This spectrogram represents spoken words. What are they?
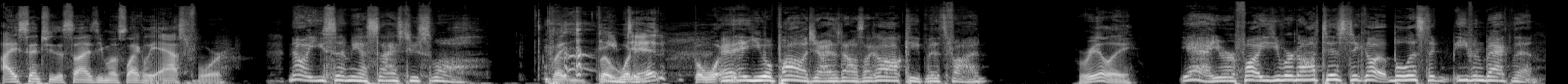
I sent you the size you most likely asked for. No, you sent me a size too small, But but You what did? but what? and you apologized, and I was like, "Oh, I'll keep it. It's fine." really? Yeah, you were you were an autistic uh, ballistic even back then.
